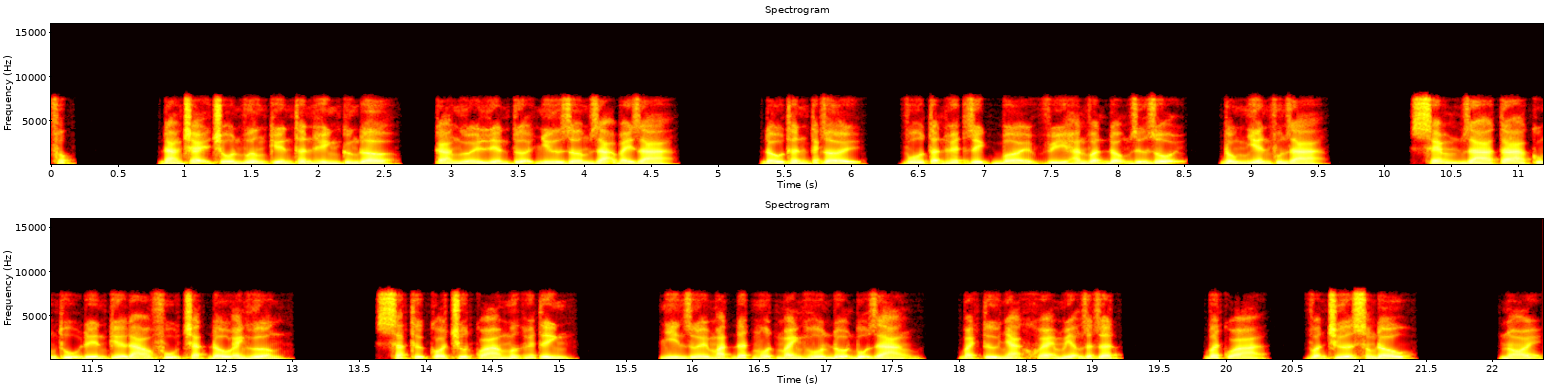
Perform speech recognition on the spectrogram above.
Phúc! Đang chạy trốn Vương Kiến thân hình cứng đờ, cả người liền tựa như rơm dạ bay ra. Đầu thân tách rời, vô tận huyết dịch bởi vì hắn vận động dữ dội, đống nhiên phun ra. Xem ra ta cũng thụ đến kia đao phủ chặt đầu ảnh hưởng. Sắc thực có chút quá mức huyết tinh. Nhìn dưới mặt đất một mảnh hỗn độn bộ dáng, bạch tử nhạc khỏe miệng giật giật. Bất quá, vẫn chưa xong đâu. Nói,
